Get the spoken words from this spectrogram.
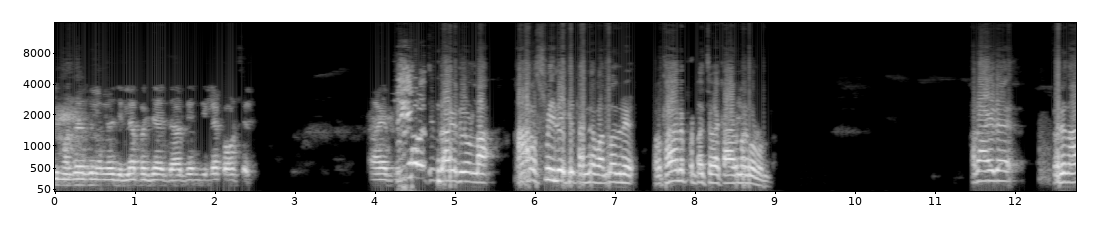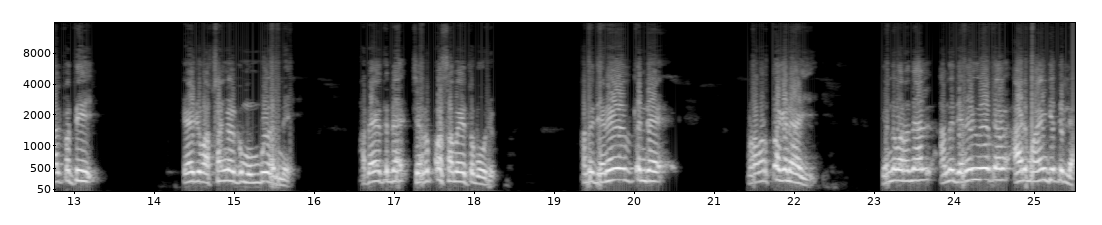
ഈ മണ്ഡലത്തിലുള്ള ജില്ലാ പഞ്ചായത്ത് ആദ്യം ജില്ലാ കൗൺസിൽ തീവ്ര ചിന്താഗതിയുള്ള ആർ എസ് പിയിലേക്ക് തന്നെ വന്നതിന് പ്രധാനപ്പെട്ട ചില കാരണങ്ങളുണ്ട്. അതായത് ഒരു നാൽപ്പത്തി ഏഴ് വർഷങ്ങൾക്ക് മുമ്പ് തന്നെ അദ്ദേഹത്തിന്റെ ചെറുപ്പ സമയത്ത് പോലും അന്ന് ജനയുഗത്തിന്റെ പ്രവർത്തകനായി. എന്ന് പറഞ്ഞാൽ അന്ന് ജനയുഗമൊക്കെ ആരും വാങ്ങിക്കത്തില്ല.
